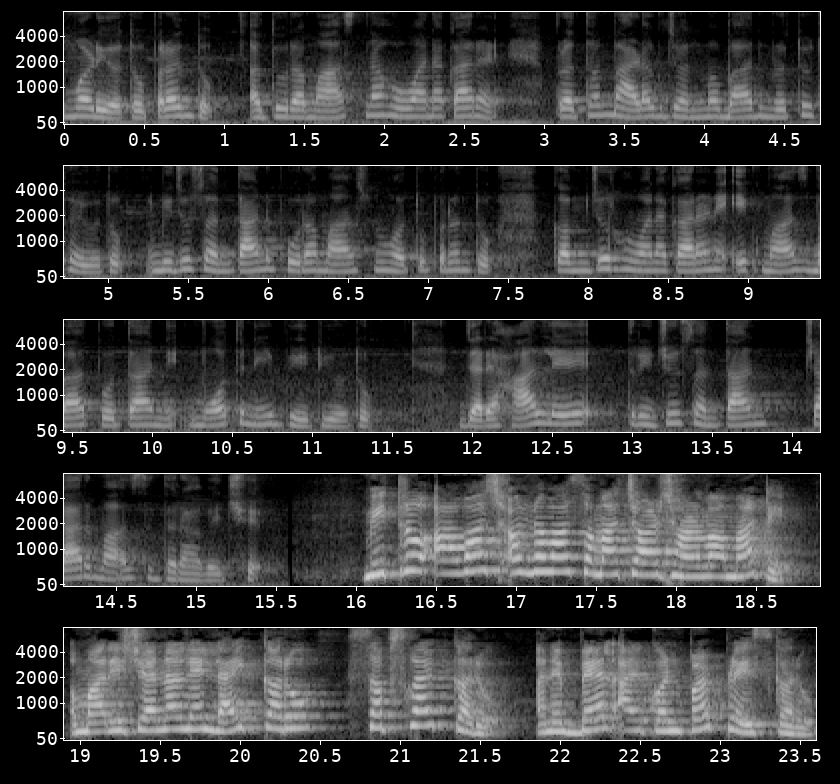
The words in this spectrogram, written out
મળ્યો હતો. પરંતુ અધૂરા માસના હોવાના કારણે પ્રથમ બાળક જન્મ બાદ મૃત્યુ થયું હતું. બીજું સંતાન પૂરા માસનું હતું, પરંતુ કમજોર હોવાના કારણે એક માસ બાદ પોતાની મોતને ભેટ્યું હતું. જ્યારે હાલ એ ત્રીજું સંતાન ચાર માસ ધરાવે છે. મિત્રો, આવા જ અવનવા સમાચાર જાણવા માટે અમારી ચેનલને લાઈક કરો, સબસ્ક્રાઇબ કરો અને બેલ આઇકોન પર પ્રેસ કરો.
